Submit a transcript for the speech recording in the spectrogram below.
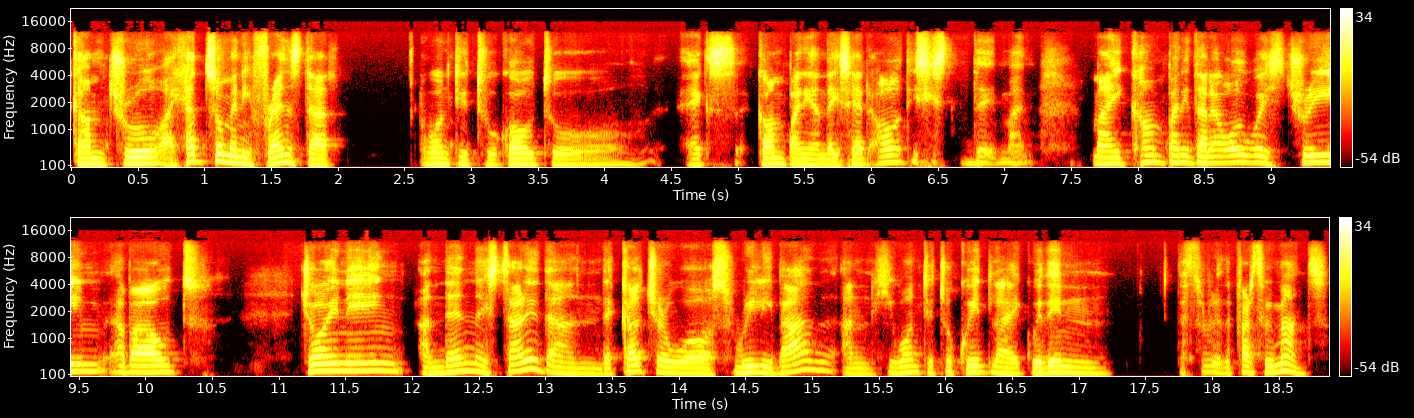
come true. I had so many friends that wanted to go to X company and they said, "Oh, this is the, my my company that I always dream about joining." And then they started, and the culture was really bad, and he wanted to quit like within the, three, the first three months.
